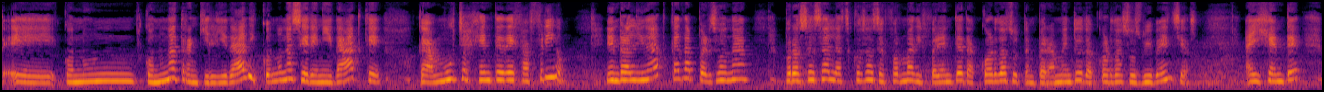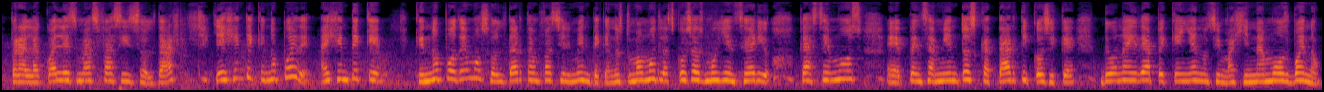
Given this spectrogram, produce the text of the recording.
eh, con un, con una tranquilidad y con una serenidad que, que a mucha gente deja frío. En realidad, cada persona procesa las cosas de forma diferente de acuerdo a su temperamento y de acuerdo a sus vivencias. Hay gente para la cual es más fácil soltar y hay gente que no puede. Hay gente que, que no podemos soltar tan fácilmente, que nos tomamos las cosas muy en serio, que hacemos eh, pensamientos catárticos y que de una idea pequeña nos imaginamos, bueno,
